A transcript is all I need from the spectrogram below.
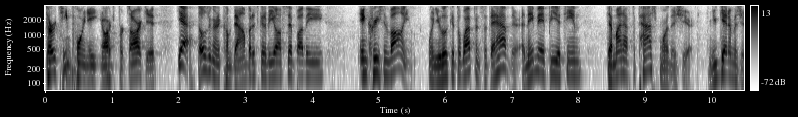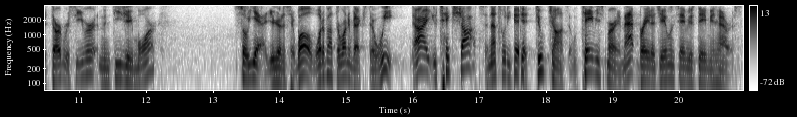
13.8 yards per target. Yeah, those are going to come down, but it's going to be offset by the increase in volume when you look at the weapons that they have there. And they may be a team that might have to pass more this year. And you get him as your third receiver and then DJ Moore. So, yeah, you're going to say, well, what about the running backs? They're weak. All right, you take shots. And that's what he did. Duke Johnson, Latavius Murray, Matt Breida, Jaylen Samuels, Damien Harris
